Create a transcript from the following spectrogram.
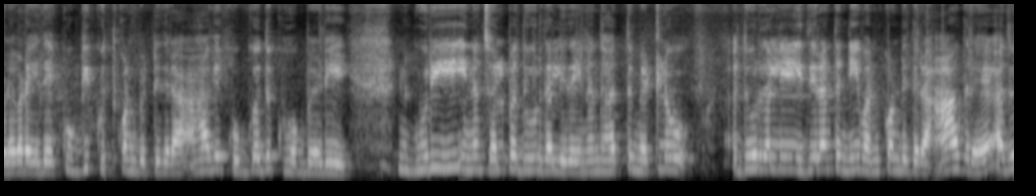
ಒಳಗಡೆ ಇದೆ. ಕುಗ್ಗಿ ಕುತ್ಕೊಂಡು ಬಿಟ್ಟಿದ್ದೀರಾ ಹಾಗೆ ಕುಗ್ಗೋದಕ್ಕೆ ಹೋಗಬೇಡಿ. ಗುರಿ ಇನ್ನೊಂದು ಸ್ವಲ್ಪ ದೂರದಲ್ಲಿದೆ, ಇನ್ನೊಂದು ಹತ್ತು ಮೆಟ್ಲು ದೂರದಲ್ಲಿ ಇದ್ದೀರಾ ಅಂತ ನೀವು ಅಂದ್ಕೊಂಡಿದ್ದೀರ ಆದರೆ ಅದು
